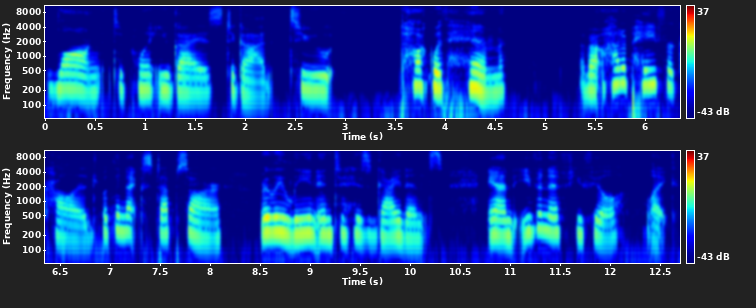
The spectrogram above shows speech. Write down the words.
long to point you guys to God, to talk with Him about how to pay for college, what the next steps are, really lean into His guidance. And even if you feel like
